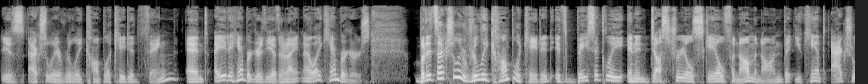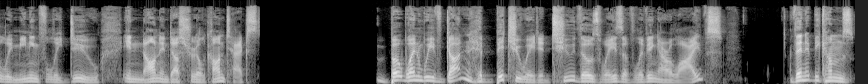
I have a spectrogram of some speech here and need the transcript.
is actually a really complicated thing. And I ate a hamburger the other night and I like hamburgers. But it's actually really complicated. It's basically an industrial scale phenomenon that you can't actually meaningfully do in non industrial context. But when we've gotten habituated to those ways of living our lives, then it becomes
